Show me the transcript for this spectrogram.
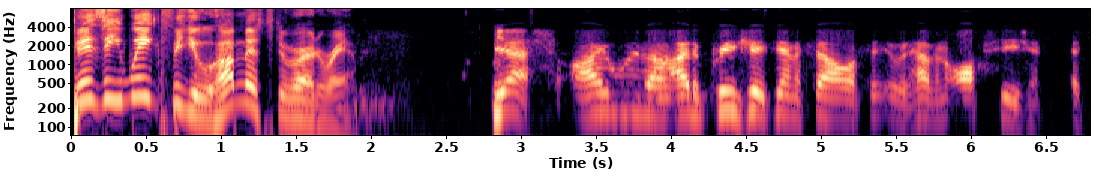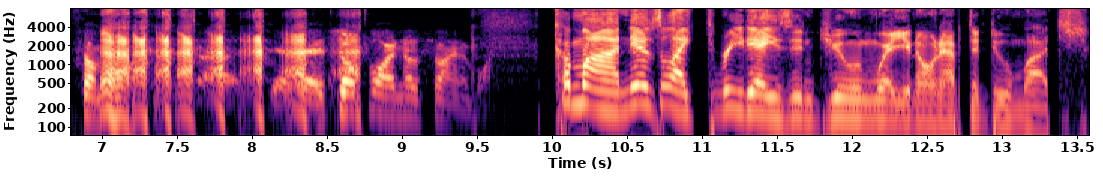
Busy week for you, huh, Mr. Verderame? Yes, I would. Uh, I'd appreciate the NFL if it would have an off season at some point. uh, yeah, so far, no sign of one. Come on, there's like three days in June where you don't have to do much.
